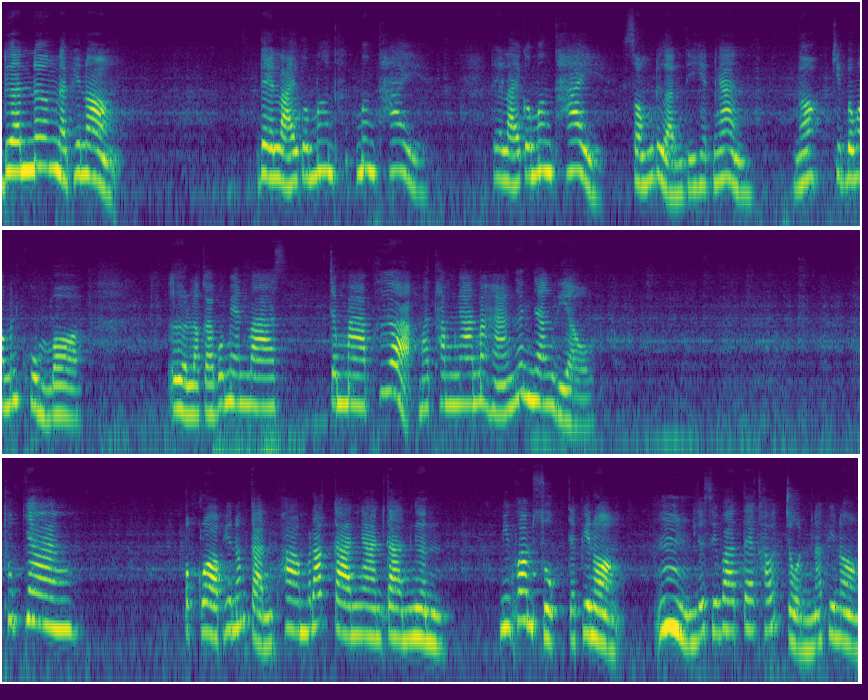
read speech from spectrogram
เดือนหนึงน่ะพี่น้อง ได้หลายกว่าเมืองเมืองไทย ได้หลายกว่าเมืองไทยสองเดือนที่เฮ็ดงานเนาะคิดบิ่งว่ามันคุ้มบ่เออแล้วก็บ่แมนว่าจะมาเพื่อมาทำงานมาหาเงินอย่างเดียว ทุกอย่างประกอบอยู่น้ำกันความรักการงานการเงิน มีความสุขจะพี่น้อง อืมเดี๋ยวสิว่าแต่เขาจนนะพี่น้อง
